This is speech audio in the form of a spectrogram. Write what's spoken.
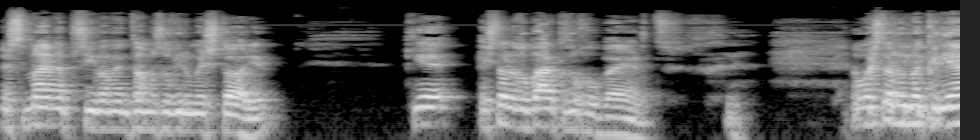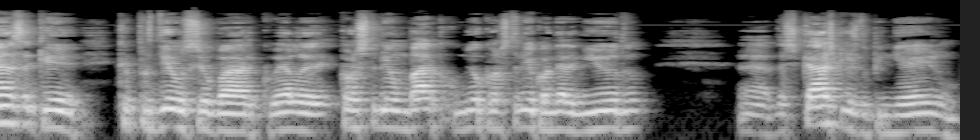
Na semana, possivelmente, vamos ouvir uma história que é a história do barco do Roberto. É uma história de uma criança que, que perdeu o seu barco. Ela construiu um barco como eu construía quando era miúdo, uh, das cascas do Pinheiro.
